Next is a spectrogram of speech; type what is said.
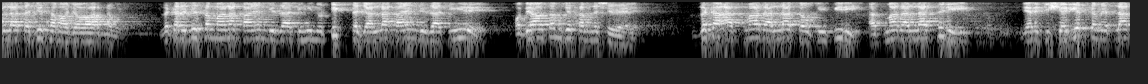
الله ته جسم او جوهر نه وي ذکر جسم معنا قائم بذاته نو ټیک ته چې الله قائم بذاته دی خو بیا تم جسم نشي ویل ځکه اسماء د الله توقیفی دي اسماء د الله سری یعنی چې شریعت کوم اطلاق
